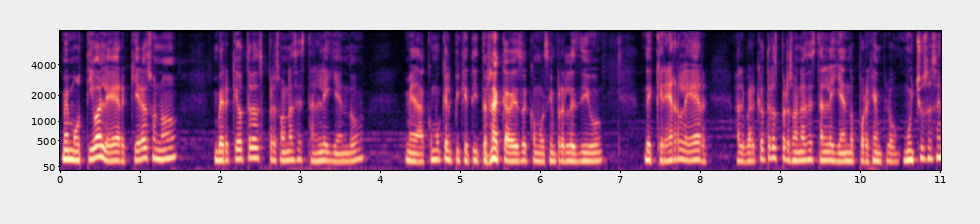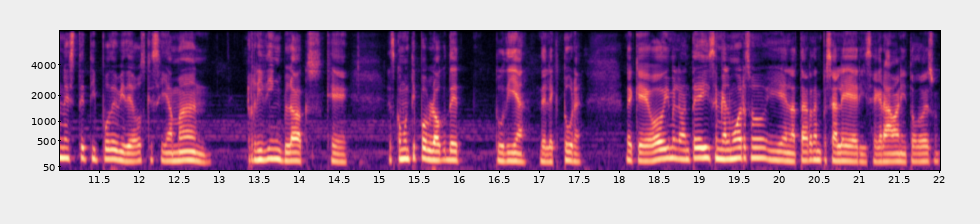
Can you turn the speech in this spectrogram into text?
me motiva a leer, quieras o no, ver que otras personas están leyendo. Me da como que el piquetito en la cabeza, como siempre les digo, de querer leer al ver que otras personas están leyendo, por ejemplo, muchos hacen este tipo de videos que se llaman reading blogs, que es como un tipo blog de tu día, de lectura. De que hoy me levanté, hice mi almuerzo y en la tarde empecé a leer y se graban y todo eso.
